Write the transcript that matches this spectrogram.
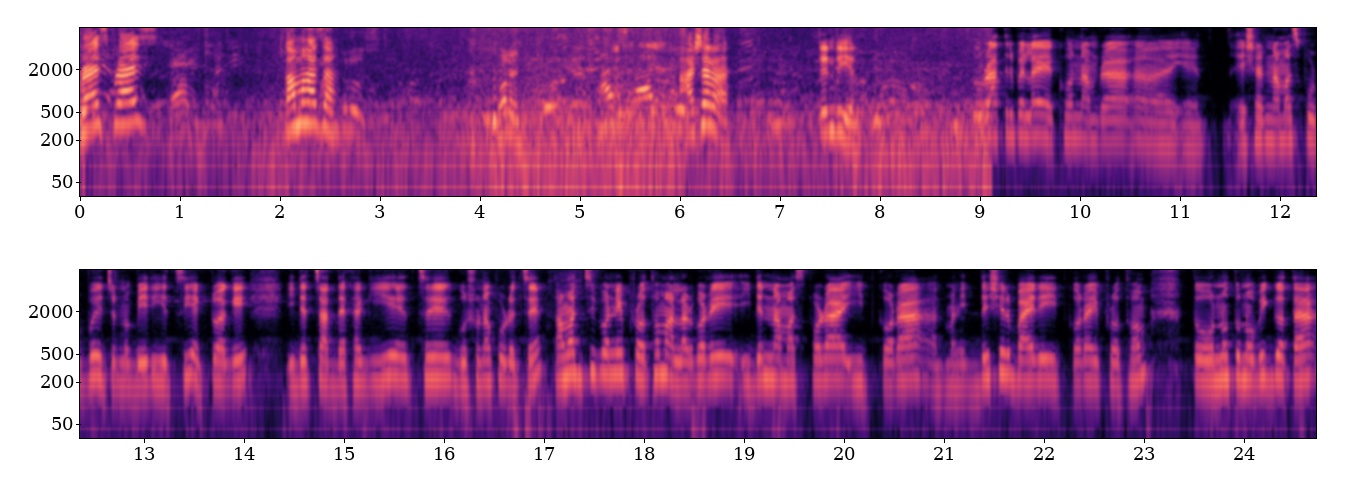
প্রাইস প্রাইস কাম হাজা আশারা টেন রিয়াল তো রাতের বেলায় এখন আমরা এশার নামাজ পড়ব, এর জন্য বেরিয়েছি। একটু আগে ঈদের চাঁদ দেখা গিয়েছে, ঘোষণা পড়েছে। আমার জীবনে প্রথম আল্লাহর ঘরে ঈদের নামাজ পড়া, ঈদ করা মানে দেশের বাইরে ঈদ করা এই প্রথম। তো নতুন অভিজ্ঞতা,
